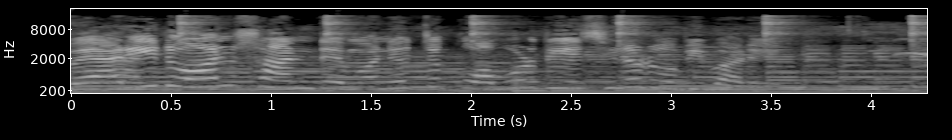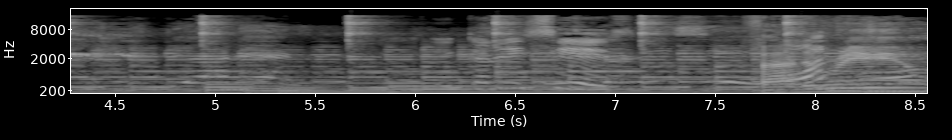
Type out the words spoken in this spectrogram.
ব্যারিড অন সানডে মানে হচ্ছে কবর দিয়েছিল রবিবারে। এখানেই শেষ। Find the real,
